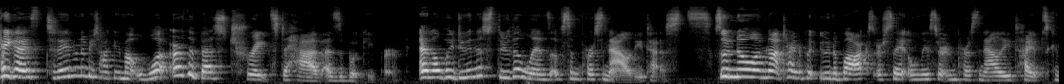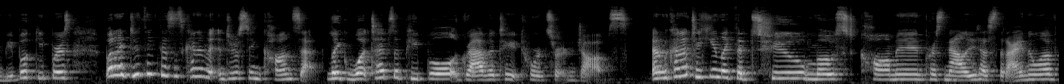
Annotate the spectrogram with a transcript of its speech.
Hey guys, today I'm going to be talking about what are the best traits to have as a bookkeeper. And I'll be doing this through the lens of some personality tests. So no, I'm not trying to put you in a box or say only certain personality types can be bookkeepers, but I do think this is kind of an interesting concept. Like what types of people gravitate towards certain jobs. And I'm kind of taking like the two most common personality tests that I know of,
